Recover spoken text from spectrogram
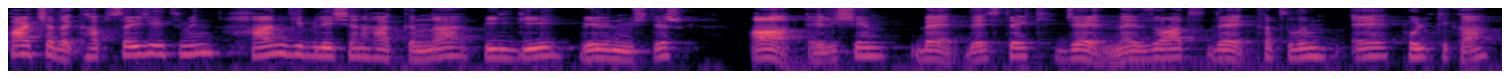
Parçada kapsayıcı eğitimin hangi bileşeni hakkında bilgi verilmiştir? A. Erişim B. Destek C. Mevzuat D. Katılım E. Politika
